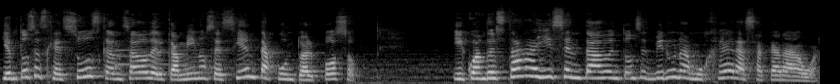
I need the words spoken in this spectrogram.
Y entonces Jesús, cansado del camino, se sienta junto al pozo. Y cuando está allí sentado, entonces viene una mujer a sacar agua,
